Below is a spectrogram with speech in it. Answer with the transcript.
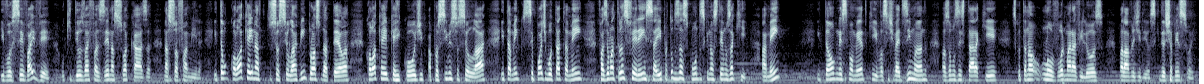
e você vai ver o que Deus vai fazer na sua casa, na sua família. Então, coloque aí no seu celular bem próximo da tela, coloque aí o QR Code, aproxime o seu celular e também você pode botar também, fazer uma transferência aí para todas as contas que nós temos aqui. Amém? Então, nesse momento que você estiver dizimando, nós vamos estar aqui escutando um louvor maravilhoso, palavra de Deus. Que Deus te abençoe.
